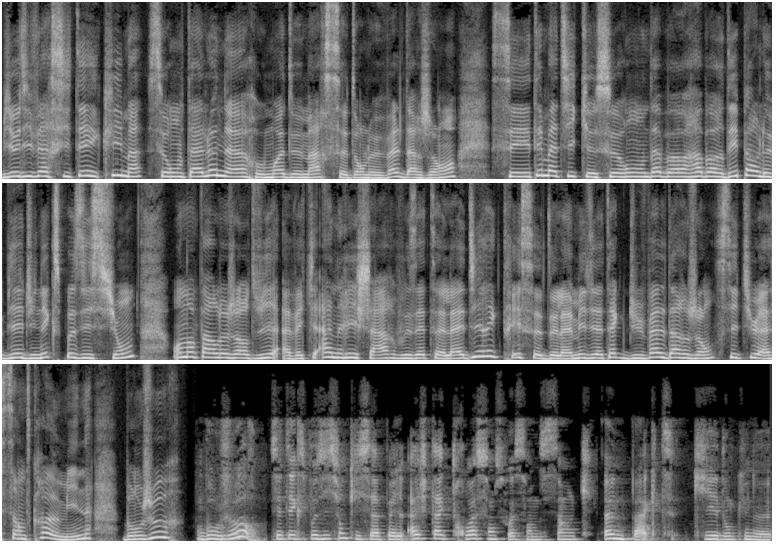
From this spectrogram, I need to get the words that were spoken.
Biodiversité et climat seront à l'honneur au mois de mars dans le Val d'Argent. Ces thématiques seront d'abord abordées par le biais d'une exposition. On en parle aujourd'hui avec Anne Richard. Vous êtes la directrice de la médiathèque du Val d'Argent située à Sainte-Croix-aux-Mines. Bonjour. Bonjour, cette exposition qui s'appelle hashtag 365 Unpacked, qui est donc une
